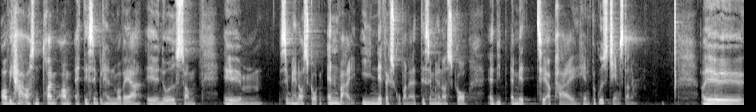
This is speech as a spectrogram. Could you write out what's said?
og vi har også en drøm om, at det simpelthen må være øh, noget, som øh, simpelthen også går den anden vej i netværksgrupperne, at det simpelthen også går, at vi er med til at pege hen på gudstjenesterne. Øh,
